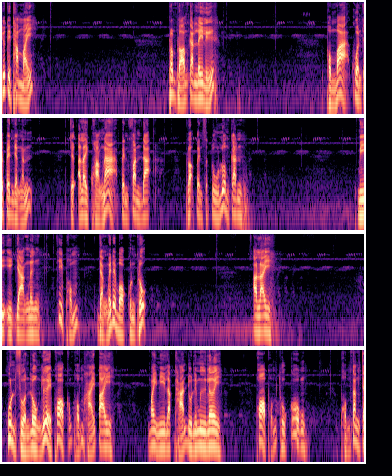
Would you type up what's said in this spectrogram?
ยุติธรรมไหม พร้อมๆกันเลยหรือ ผมว่าควรจะเป็นอย่างนั้น เจออะไรขวางหน้าเป็นฟันดะ เพราะเป็นศัตรูร่วมกัน มีอีกอย่างหนึ่งที่ผมยังไม่ได้บอกคุณพลุ อะไร หุ้นส่วนลงเลื่อยพ่อของผมหายไป ไม่มีหลักฐานอยู่ในมือเลย พ่อผมถูกโกง ผมตั้งใจ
